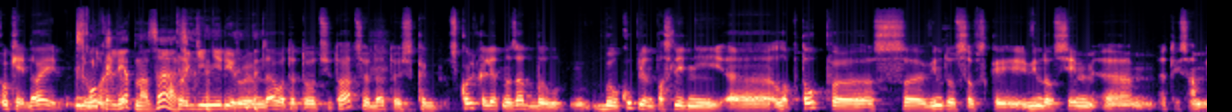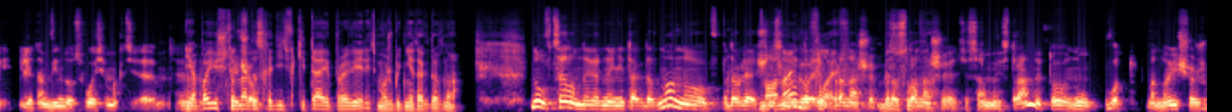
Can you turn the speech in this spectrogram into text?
Окей, давай Сколько лет назад? Прогенерируем, да, вот эту вот ситуацию, да, то есть как... сколько лет назад был, был куплен последний э, лаптоп э, с Windows, Windows 7 э, этой самой, или там Windows 8 э, Я боюсь, что надо сходить в Китай и проверить, может быть, не так давно. Ну, в целом, наверное, не так давно, но в подавляющем, если мы говорим про наши, про, про наши эти самые страны, то, ну, вот, оно еще же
